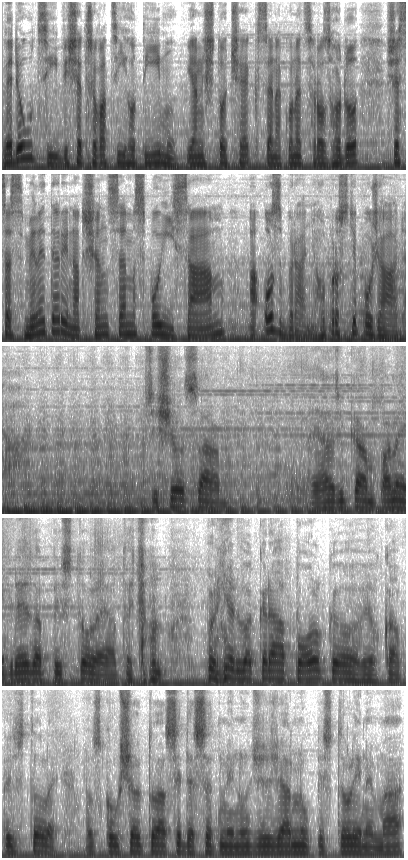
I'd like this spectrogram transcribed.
Vedoucí vyšetřovacího týmu Jan Štoček se nakonec rozhodl, že se s military nadšencem spojí sám a o zbraň ho prostě požádá. Přišel sám a já říkám, pane, kde je ta pistole? A teď on plně dvakrát polk, jo, jaká pistole. No, zkoušel to asi 10 minut, že žádnou pistoli nemá.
